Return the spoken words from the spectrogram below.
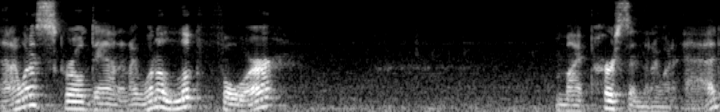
And I want to scroll down and I want to look for my person that I want to add.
